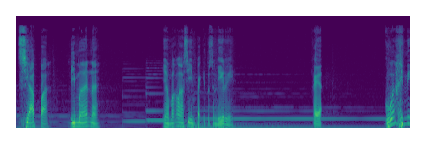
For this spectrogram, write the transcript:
siapa di mana yang bakal ngasih impact itu sendiri. Kayak gue ini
